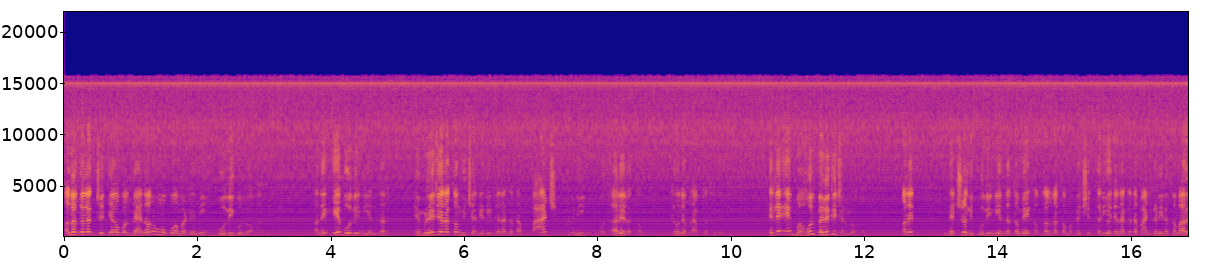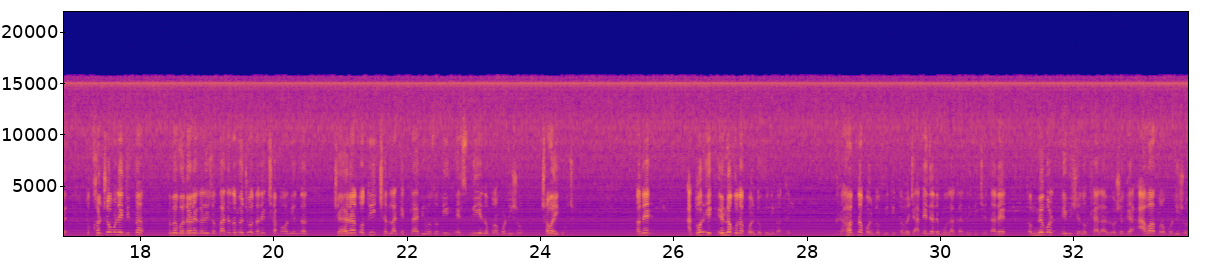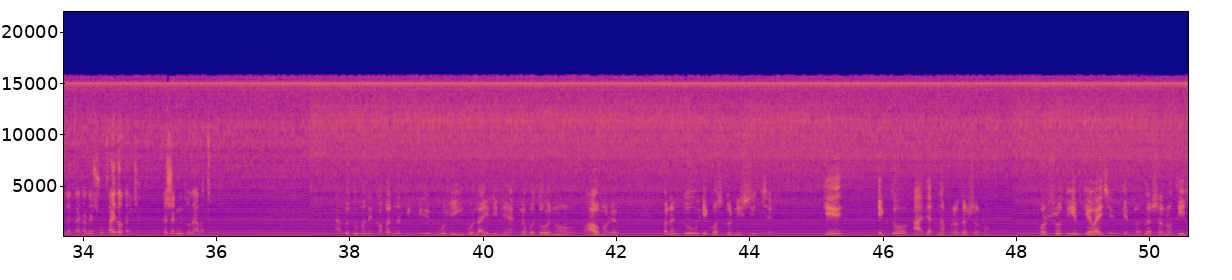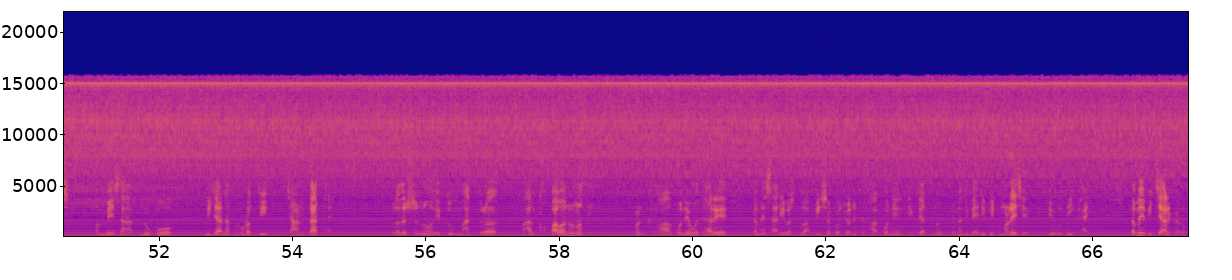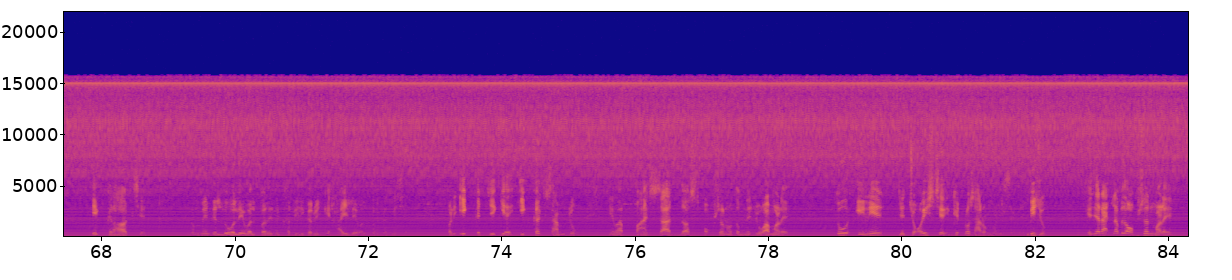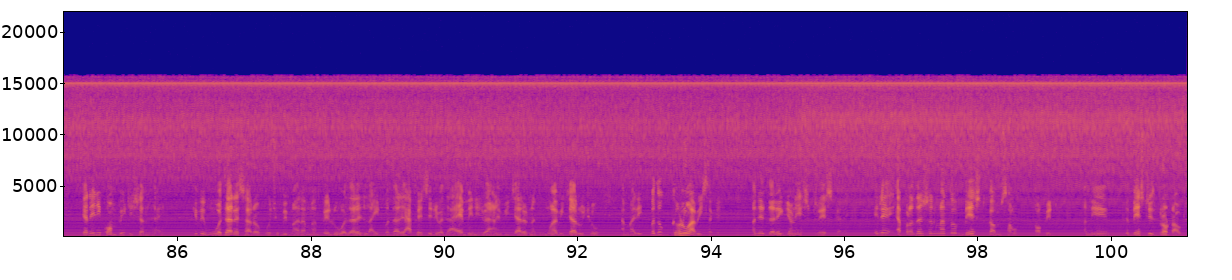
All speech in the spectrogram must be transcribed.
અલગ અલગ જગ્યાઓ ઉપર બેનરો મૂકવા માટેની બોલી બોલવામાં આવી અને એ બોલીની અંદર એમણે જે રકમ વિચારી હતી તેના કરતાં પાંચ ગણી વધારે રકમ તેઓને પ્રાપ્ત થઈ હતી. એટલે એ માહોલ પહેલેથી જામ્યો હતો. અને નેચરલી બોલીની અંદર તમે એક રકમ અપેક્ષિત કરી હોય તેના કરતાં પાંચ ગણી રકમ આવે તો ખર્ચો પણ એ રીતના તમે વધારે કરી શકો. આજે તમે જો દરેક છાપાઓની અંદર જાહેરાતોથી છેલ્લા કેટલાય દિવસોથી એસબીએનો પ્રોપર્ટી શો? છવાઈ ગયો છે. અને આ તો એક એ લોકોના પોઈન્ટ ઓફ વ્યૂની વાત થઈ. ગ્રાહકના પોઈન્ટ ઓફ વ્યૂથી તમે જાતે જ્યારે મુલાકાત લીધી છે, ત્યારે તમને પણ એ વિશેનો ખ્યાલ આવ્યો છે કે આવા પ્રોપર્ટી શોને કારણે શું ફાયદો થાય છે? દર્શક મિત્રોને આ વાત આ બધું મને ખબર નથી કે બોલી બોલાયેલીને આટલો બધો એનો ભાવ મળ્યો, પરંતુ એક વસ્તુ નિશ્ચિત છે કે એક તો આ જાતના પ્રદર્શનો વર્ષોથી એમ કહેવાય છે કે પ્રદર્શનોથી જ હંમેશા લોકો બીજાના પ્રોડક્ટથી જાણતા થાય. પ્રદર્શનનો હેતુ માત્ર માલ ખપાવવાનો નથી. પણ ગ્રાહકોને વધારે તમે સારી વસ્તુ આપી શકો છો અને ગ્રાહકોને એક જાતનું એમાંથી બેનિફિટ મળે છે એવું દેખાય. તમે વિચાર કરો, એક ગ્રાહક છે. ગમે તે લો લેવલ પર એને ખરીદી કરવી કે હાઈ લેવલ પર કરવી છે. પણ એક જ જગ્યાએ એક જ સામટું, એમાં પાંચ, સાત, દસ ઓપ્શનો તમને જોવા મળે, તો એને જે ચોઈસ છે એ કેટલો સારો મળી શકે. બીજું કે જ્યારે આટલા બધા ઓપ્શન મળે, ત્યારે એની કોમ્પિટિશન થાય. કે હું વધારે સારો પૂછું છું. મારામાં પેલું વધારે લાઇટ વધારે આ ફેસિલિટી વધારે આ એમિનિટી આણે વિચાર્યું નથી. હું આ વિચારું છું. આ મારી, બધું ઘણું આવી શકે. અને દરેક જણ એ સ્ટ્રેસ કરે. એટલે આ પ્રદર્શનમાં તો best comes out of it અને the best is brought out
